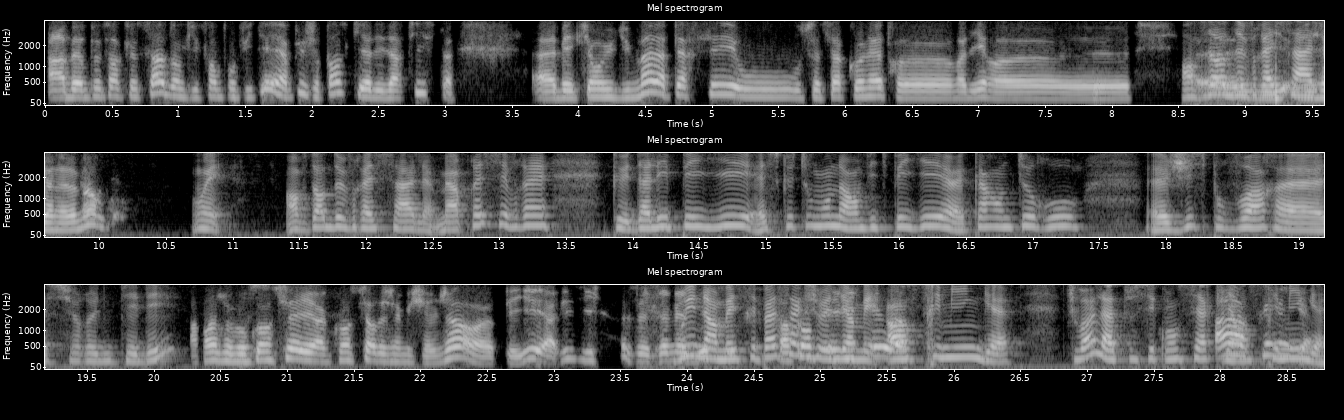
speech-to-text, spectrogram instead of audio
Ah ben on peut faire que ça, donc il faut en profiter. Et en plus, je pense qu'il y a des artistes euh, ben, qui ont eu du mal à percer ou se faire connaître, euh, on va dire. Euh, En faisant de vraies salles. Oui, en faisant de vraies salles. Mais après, c'est vrai que d'aller payer, est-ce que tout le monde a envie de payer euh, 40 euros juste pour voir euh, sur une télé Ah, Moi, je vous conseille un concert de Jean-Michel Jarre, euh, payé, allez-y. Oui, dit. non, mais c'est pas Par ça que je veux dire. Mais euh, en streaming, tu vois, là, tous ces concerts Ah, en streaming,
